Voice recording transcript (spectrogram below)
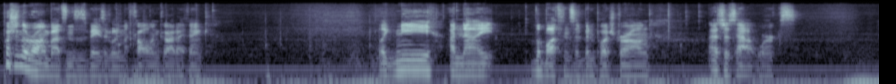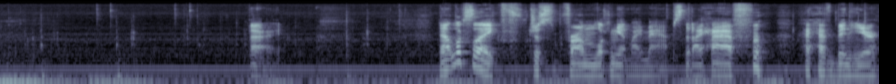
Pushing the wrong buttons is basically my calling card, I think. Like me, a knight, the buttons have been pushed wrong. That's just how it works. Alright. Now it looks like, just from looking at my maps, that I have I have been here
